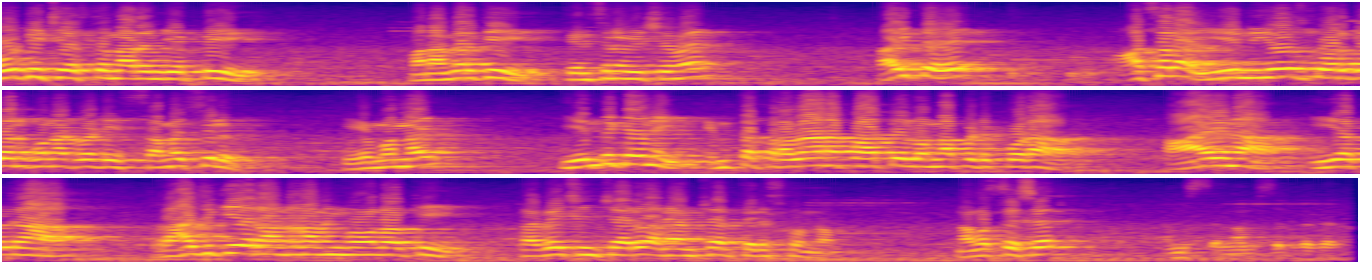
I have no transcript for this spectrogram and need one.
పోటీ చేస్తున్నారని చెప్పి మనందరికీ తెలిసిన విషయమే. అయితే అసలు ఈ నియోజకవర్గానికి ఉన్నటువంటి సమస్యలు ఏమున్నాయి? ఎందుకని ఇంత ప్రధాన పార్టీలు ఉన్నప్పటికీ కూడా ఆయన ఈ యొక్క రాజకీయ రణరంగంలోకి ప్రవేశించారు అనే అంశాలు తెలుసుకుందాం. నమస్తే సార్. నమస్తే నమస్తే బ్రదర్.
